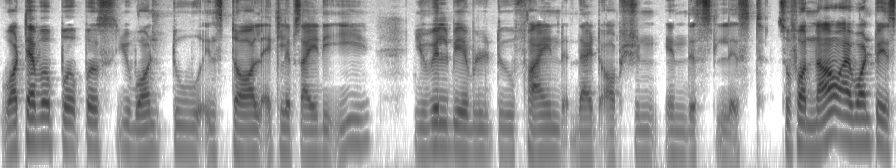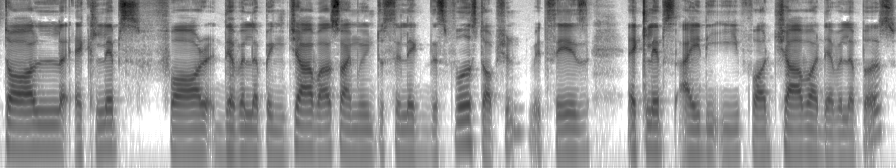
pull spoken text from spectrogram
whatever purpose you want to install Eclipse IDE, you will be able to find that option in this list. So for now, I want to install Eclipse for developing Java. So I'm going to select this first option, which says Eclipse IDE for Java developers.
